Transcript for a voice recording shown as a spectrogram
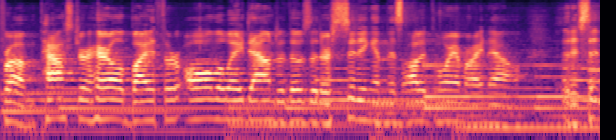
from Pastor Harold Byther all the way down to those that are sitting in this auditorium right now that have said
